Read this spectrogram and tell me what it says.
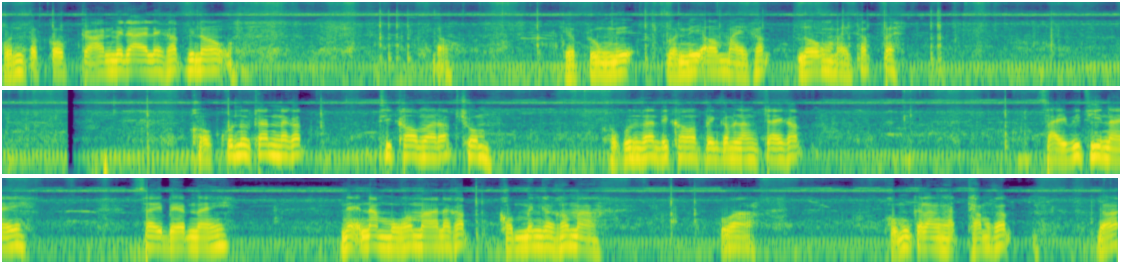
ผลประกอบการไม่ได้เลยครับพี่น้องเนาเดี๋ยวพรุ่งนี้วันนี้เอาใหม่ครับ ลงใหม่ครับไป ขอบคุณทุกท่านนะครับ ที่เข้ามารับชม ขอบคุณท่านที่เข้ามาเป็นกำลังใจครับ ใส่วิธีไหน ใส่แบบไหน แนะนำผมเข้ามานะครับคอมเมนต์กันเข้ามา ว่าผมกำลังหัดทำครับนะ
